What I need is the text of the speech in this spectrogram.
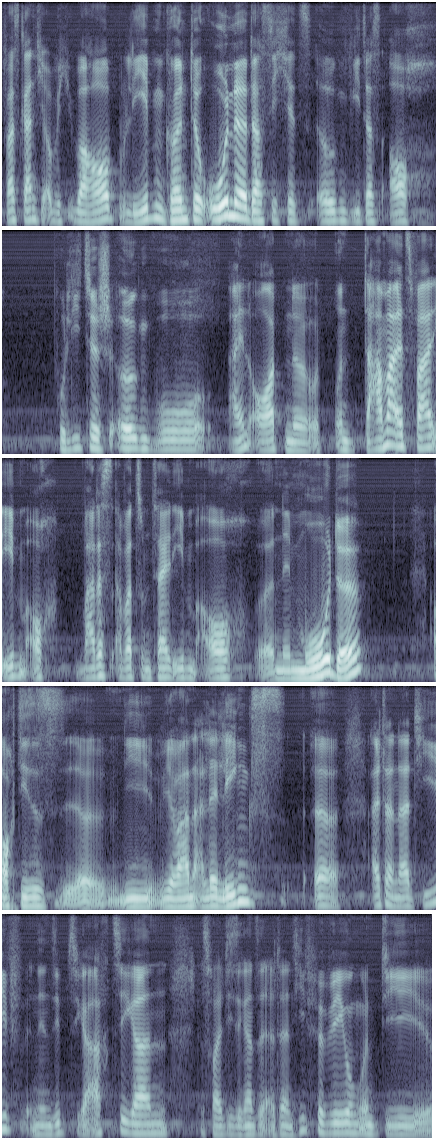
ich weiß gar nicht, ob ich überhaupt leben könnte, ohne dass ich jetzt irgendwie das auch politisch irgendwo einordne. Und damals war eben auch, war das aber zum Teil eben auch äh, eine Mode. Auch dieses, äh, die, wir waren alle links äh, alternativ in den 70er, 80ern. Das war halt diese ganze Alternativbewegung und die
